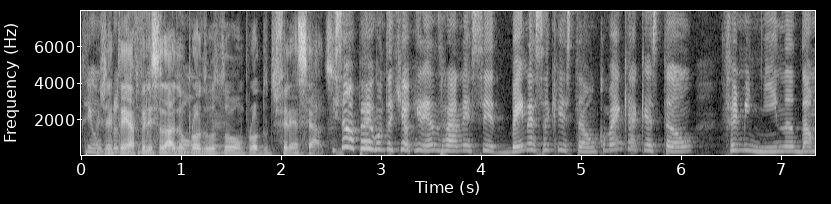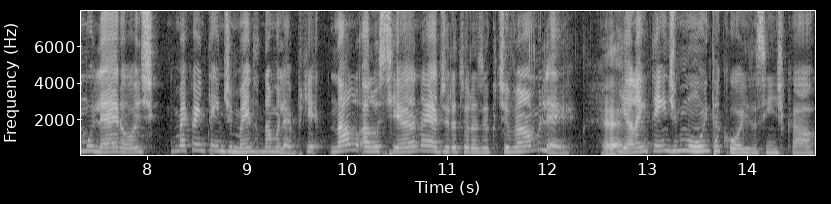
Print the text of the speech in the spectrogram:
tem um a gente tem a felicidade de um produto, né? um produto diferenciado. Isso é uma pergunta que eu queria entrar nesse, bem nessa questão. Como é que é a questão feminina da mulher hoje? Como é que é o entendimento da mulher? Porque na, a Luciana, a diretora executiva, é uma mulher. É. E ela entende muita coisa assim de carro.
